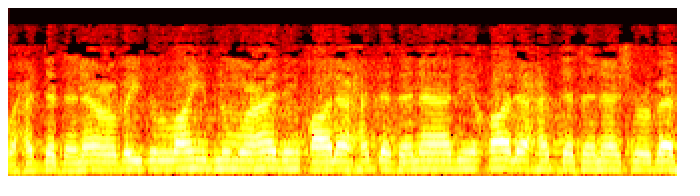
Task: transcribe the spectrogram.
وحدثنا عبيد الله بن معاذ قال حدثنا أبي قال حدثنا شعبة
